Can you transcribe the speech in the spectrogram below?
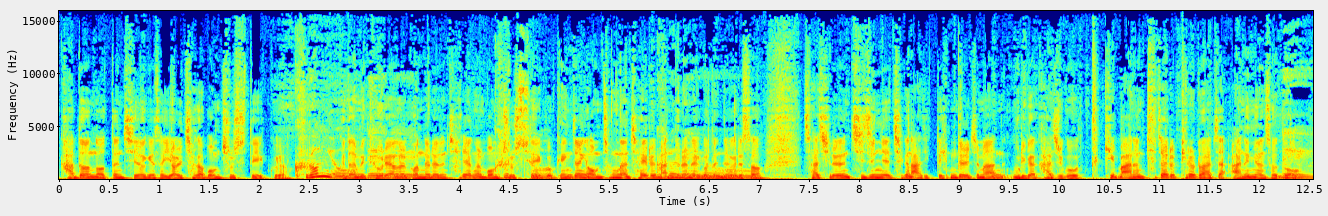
가던 어떤 지역에서 열차가 멈출 수도 있고요. 그럼요. 그다음에 네 교량을 건너려는 차량을 멈출 그렇죠. 수도 있고 굉장히 엄청난 차이를 만들어내거든요. 그래서 사실은 지진 예측은 아직도 힘들지만 우리가 가지고 특히 많은 투자를 필요로 하지 않으면서도 네.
